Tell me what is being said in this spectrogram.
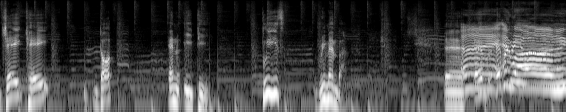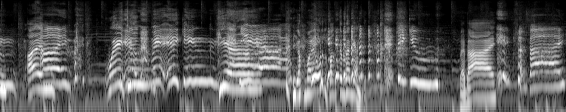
jk dot net. Please remember. Uh, ev- Uh, everyone i'm I'm waiting. Making here. いやお前俺のパクってるだけやんけ。Thank you. バイバイ bye bye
